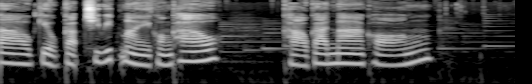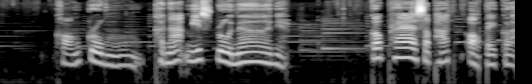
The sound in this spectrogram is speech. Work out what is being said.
ราวเกี่ยวกับชีวิตใหม่ของเขา ข่าวการมาของของกลุ่มคณะมิสบรูเนอร์เนี่ยก็แพร่สะพัดออกไปไกล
